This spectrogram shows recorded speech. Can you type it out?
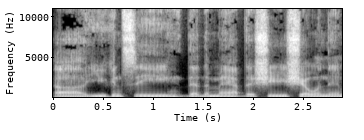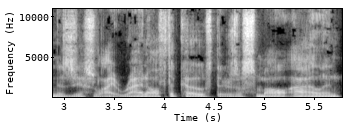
uh, you can see that the map that she's showing them is just like right off the coast. There's a small island.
